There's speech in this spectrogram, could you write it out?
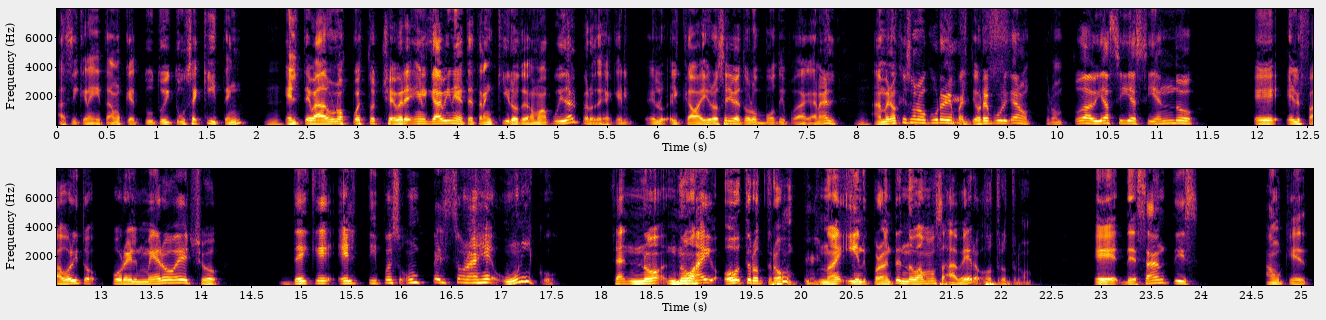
así que necesitamos que tú, tú y tú se quiten. Mm. Él te va a dar unos puestos chéveres en el gabinete, tranquilo, te vamos a cuidar, pero deja que el, el- el caballero se lleve todos los votos y pueda ganar. Mm. A menos que eso no ocurra en el Partido Republicano, Trump todavía sigue siendo eh, el favorito por el mero hecho de que el tipo es un personaje único. O sea, no, no hay otro Trump. No hay, y probablemente no vamos a ver otro Trump. Eh, de Santis, aunque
